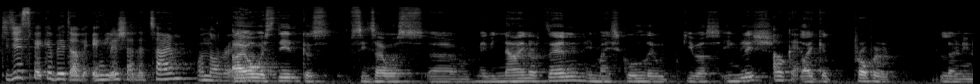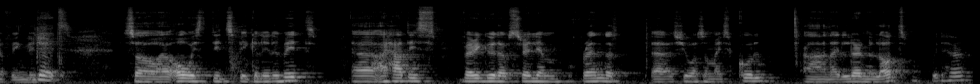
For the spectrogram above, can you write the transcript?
did you speak a bit of english at the time or not really I always did because since I was um, maybe nine or ten in my school, they would give us English, Okay. like a proper learning of English. good So I always did speak a little bit. Uh, I had this very good Australian friend that uh, she was in my school, and I learned a lot with her.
